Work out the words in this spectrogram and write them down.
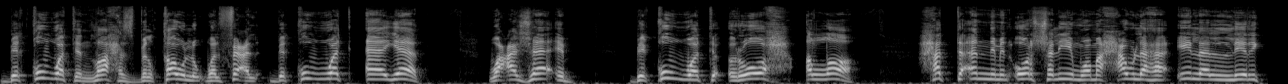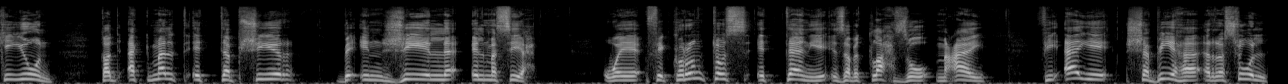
بقوة لاحظ بالقول والفعل بقوة آيات وعجائب بقوة روح الله. حتى أني من أورشليم وما حولها إلى الليريكيون قد أكملت التبشير بإنجيل المسيح. وفي كورنثوس الثاني إذا بتلاحظوا معي في آية شبيهة الرسول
